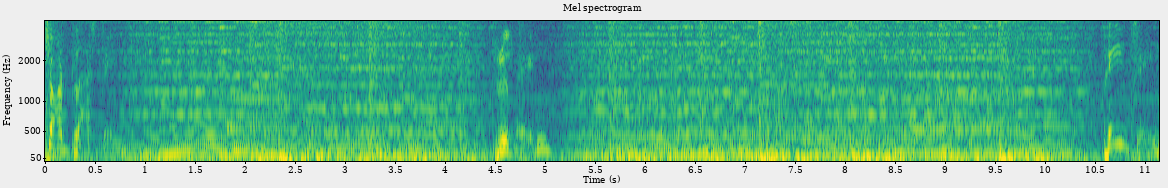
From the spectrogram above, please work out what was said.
shot blasting, drilling, painting,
